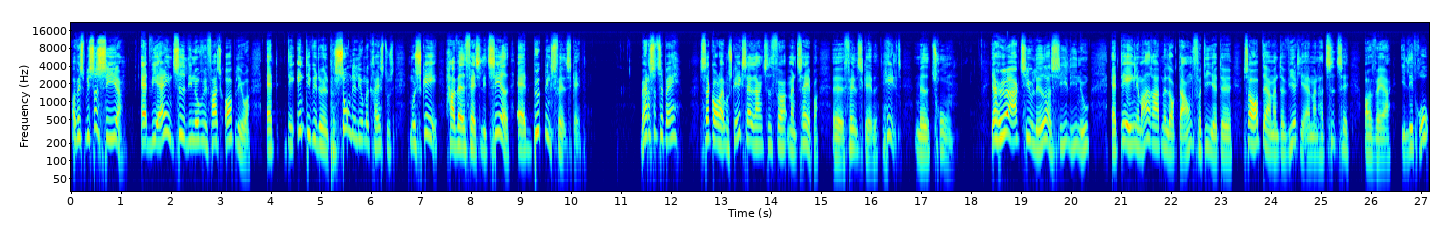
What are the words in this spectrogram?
Og hvis vi så siger, at vi er i en tid lige nu, hvor vi faktisk oplever, at det individuelle, personlige liv med Kristus måske har været faciliteret af et bygningsfællesskab. Hvad er der så tilbage? Så går der måske ikke så lang tid, før man taber øh, fællesskabet helt med troen. Jeg hører aktive ledere sige lige nu, at det er egentlig meget rart med lockdown, fordi at, øh, så opdager man da virkelig, at man har tid til at være i lidt ro,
